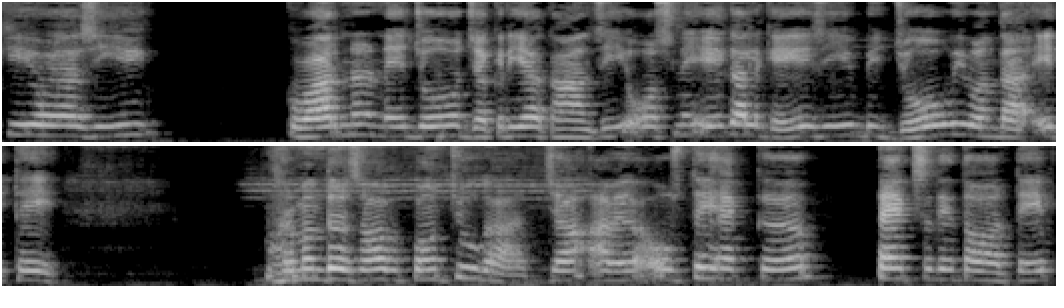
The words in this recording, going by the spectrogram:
ਕੀ ਹੋਇਆ ਸੀ, ਗਵਰਨਰ ਨੇ ਜੋ ਜ਼ਕਰੀਆ ਖਾਨ ਸੀ ਉਸ ਨੇ ਇਹ ਗੱਲ ਕਹੀ ਸੀ ਵੀ ਜੋ ਵੀ ਬੰਦਾ ਇੱਥੇ ਹਰਮੰਦਰ ਸਾਹਿਬ ਪਹੁੰਚੂਗਾ ਜਾਂ ਆਵੇਗਾ ਉਸ ਤੇ ਇੱਕ ਟੈਕਸ ਦੇ ਤੌਰ ਤੇ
